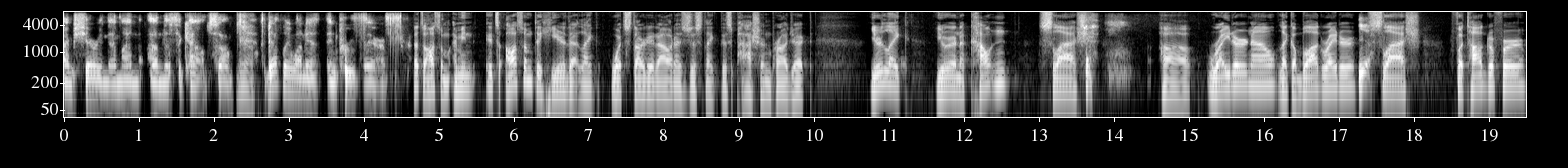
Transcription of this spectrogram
i'm sharing them on on this account so yeah. i definitely want to improve there that's awesome i mean it's awesome to hear that like what started out as just like this passion project you're like you're an accountant slash uh, writer now, like a blog writer yeah. slash photographer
